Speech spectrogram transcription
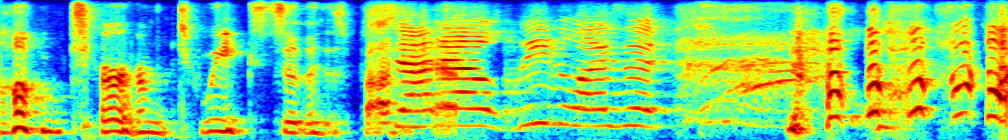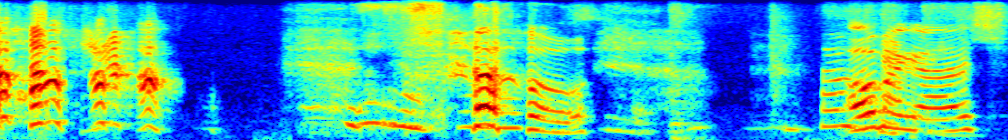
long-term tweaks to this podcast. Shout out, legalize it. so, oh my gosh,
